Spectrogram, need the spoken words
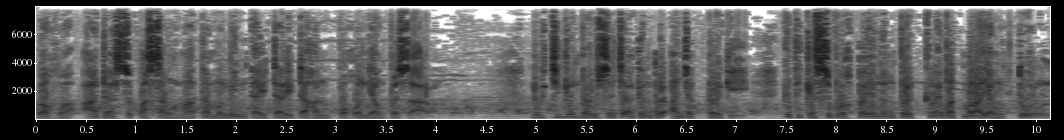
bahwa ada sepasang mata mengintai dari dahan pohon yang besar. Luh Jinggan baru saja akan beranjak pergi ketika sebuah bayangan berkelebat melayang turun.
